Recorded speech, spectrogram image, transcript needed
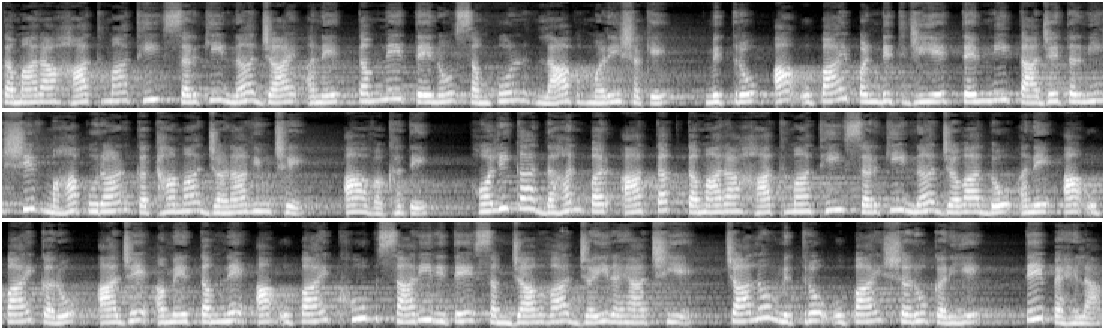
તમારા હાથમાંથી સરકી ન જાય અને તમને તેનો સંપૂર્ણ લાભ મળી શકે. મિત્રો, આ ઉપાય પંડિતજીએ તેમની તાજેતરની શિવ મહાપુરાણ કથામાં જણાવ્યું છે. આ વખતે હોલિકા દહન પર આ તક તમારા હાથમાંથી સરકી ન જવા દો અને આ ઉપાય કરો. આજે અમે તમને આ ઉપાય ખૂબ સારી રીતે સમજાવવા જઈ રહ્યા છીએ. ચાલો મિત્રો ઉપાય શરૂ કરીએ. તે પહેલા,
